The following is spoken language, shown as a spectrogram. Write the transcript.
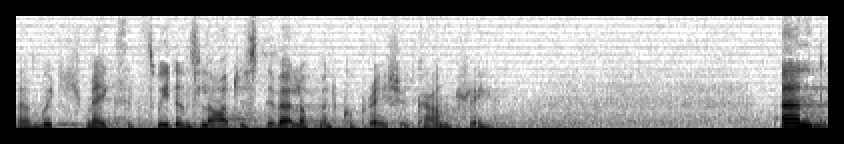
uh, which makes it Sweden's largest development cooperation country. And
